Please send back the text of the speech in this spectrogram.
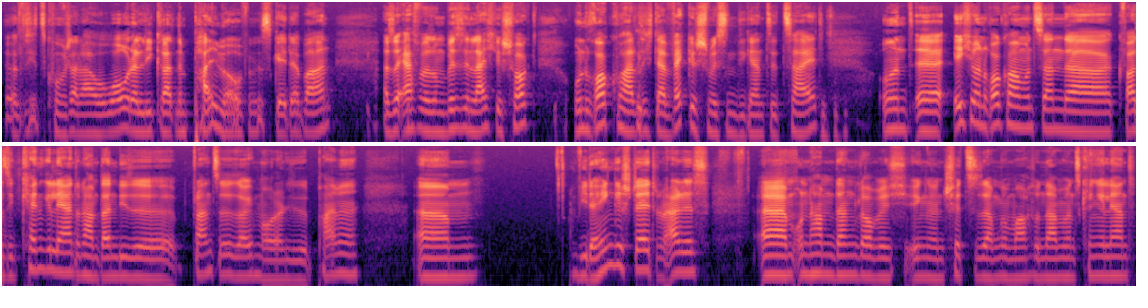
das ist jetzt komisch an, aber wow, da liegt gerade eine Palme auf der Skaterbahn. Also erstmal so ein bisschen leicht geschockt und Rocco hat sich da weggeschmissen die ganze Zeit. Und äh, ich und Rocco haben uns dann da quasi kennengelernt und haben dann diese Pflanze, sag ich mal, oder diese Palme ähm, wieder hingestellt und alles. Ähm, und haben dann, glaube ich, irgendeinen Shit zusammen gemacht und da haben wir uns kennengelernt.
